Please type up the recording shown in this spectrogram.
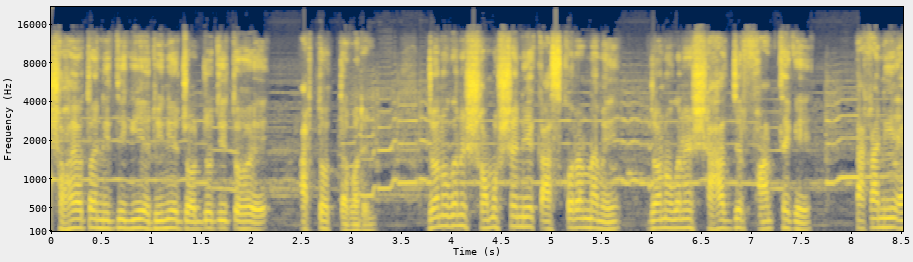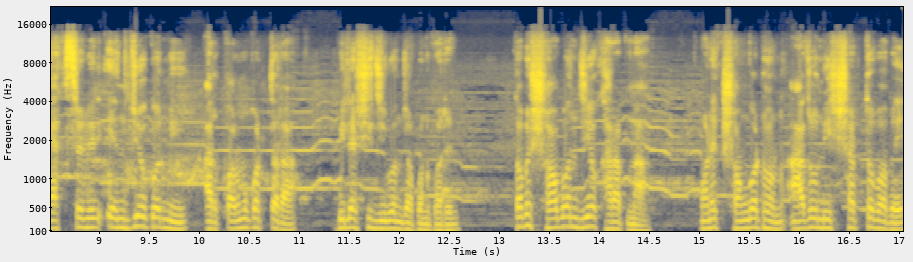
সহায়তা নিতে গিয়ে ঋণে জর্জরিত হয়ে আত্মহত্যা করেন। জনগণের সমস্যা নিয়ে কাজ করার নামে জনগণের সাহায্যের ফান্ড থেকে টাকা নিয়ে এক শ্রেণির এনজিও কর্মী আর কর্মকর্তারা বিলাসী জীবনযাপন করেন। তবে সব এনজিও খারাপ না। অনেক সংগঠন আজও নিঃস্বার্থভাবে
